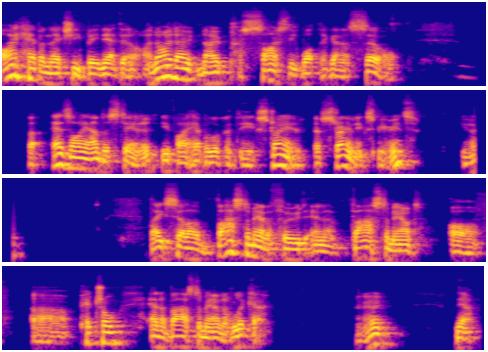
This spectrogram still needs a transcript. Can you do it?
I haven't actually been out there, and I don't know precisely what they're going to sell. But as I understand it, if I have a look at the Australian Australian experience, you know, they sell a vast amount of food and a vast amount of uh, petrol and a vast amount of liquor. Okay. Now,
